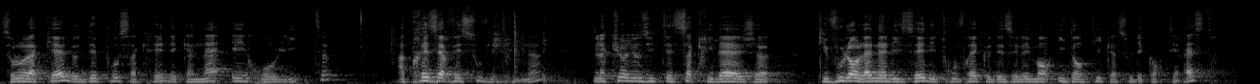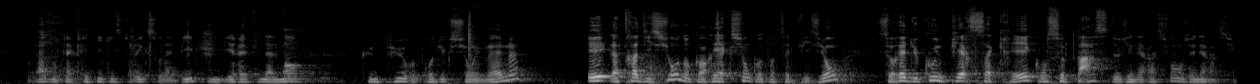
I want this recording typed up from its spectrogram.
selon laquelle le dépôt sacré n'est qu'un aérolite à préserver sous vitrine, de la curiosité sacrilège qui, voulant l'analyser, n'y trouverait que des éléments identiques à ceux des corps terrestres. Voilà donc la critique historique sur la Bible qui n'y dirait finalement qu'une pure production humaine. Et la tradition, donc en réaction contre cette vision, serait du coup une pierre sacrée qu'on se passe de génération en génération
